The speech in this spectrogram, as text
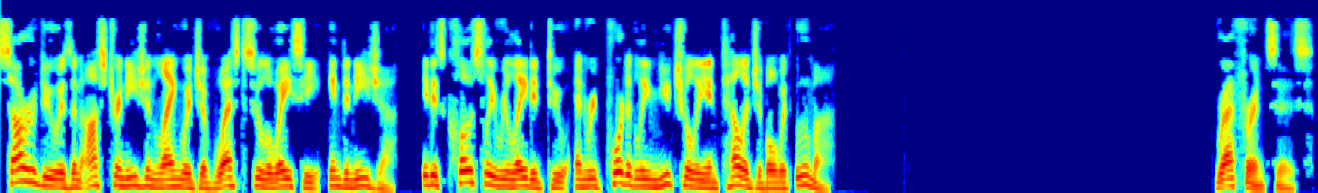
Sarudu is an Austronesian language of West Sulawesi, Indonesia. It is closely related to, and reportedly mutually intelligible with, Uma. References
